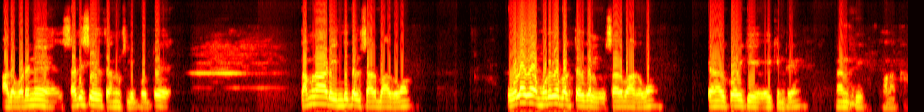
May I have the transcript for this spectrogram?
அதை உடனே சதி செய்து தரணும் சொல்லி போட்டு தமிழ்நாடு இந்துக்கள் சார்பாகவும் உலக முருக பக்தர்கள் சார்பாகவும் எனது கோரிக்கையை வைக்கின்றேன். நன்றி வணக்கம்.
